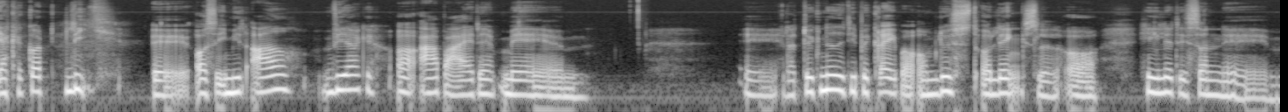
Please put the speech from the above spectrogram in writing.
jeg kan godt lide, øh, også i mit eget virke, at arbejde med, øh, øh, eller dykke ned i de begreber om lyst og længsel, og hele det sådan øh,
